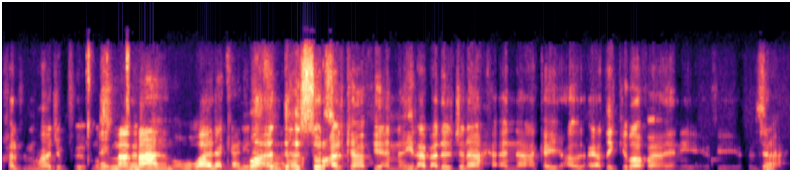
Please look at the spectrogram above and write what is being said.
خلف المهاجم في نص إيه، ما, الملعب. ما ولا كان ما عنده. السرعة الكافية إنه يلعب على الجناح إنه يعطيك إضافة يعني في في الجناح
